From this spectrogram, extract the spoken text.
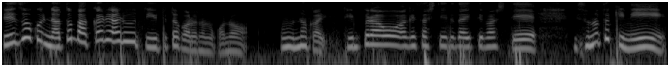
冷蔵庫に納豆ばっかりあるって言ってたからなのかなうん、なんか天ぷらをあげさせていただいてまして、その時に、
